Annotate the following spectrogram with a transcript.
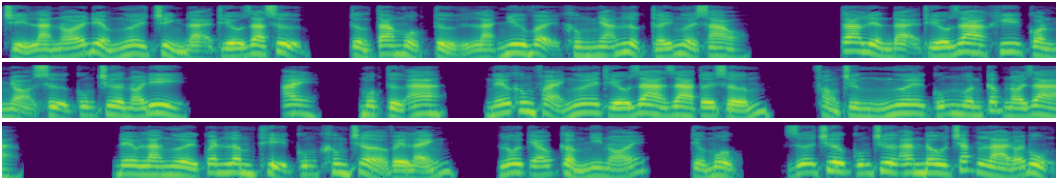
chỉ là nói điểm ngươi chỉnh đại thiếu ra sự, tưởng ta mục tử là như vậy không nhãn lực thấy người sao. Ta liền đại thiếu ra khi còn nhỏ sự cũng chưa nói đi. Ai, mục tử A, nếu không phải ngươi thiếu ra ra tới sớm, phỏng chừng ngươi cũng muốn cấp nói ra. Đều là người quen lâm thị cũng không trở về lánh, lôi kéo cẩm nhi nói, tiểu mục, giữa trưa cũng chưa ăn đâu chắc là đói bụng,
